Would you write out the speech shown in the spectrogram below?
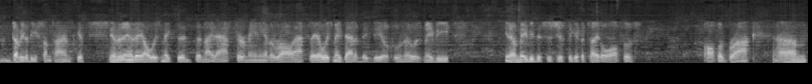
WWE sometimes gets you know they, they always make the the night after Mania, the Raw after, they always make that a big deal. Who knows? Maybe you know maybe this is just to get the title off of off of Brock. Um,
